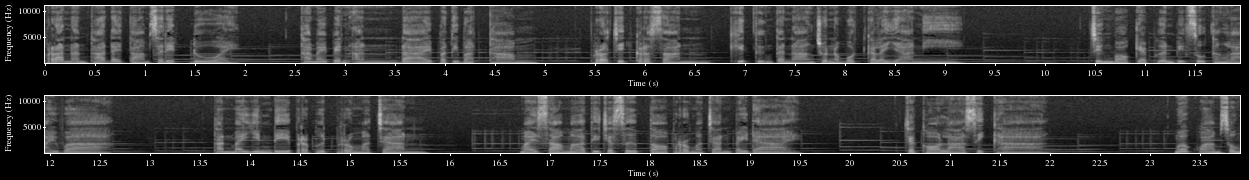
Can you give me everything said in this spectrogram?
พระนันทะได้ตามเสด็จด้วย ถ้าไม่เป็นอันได้ปฏิบัติธรรม เพราะจิตกระสันคิดถึงตนางชนบทกัลยาณี จึงบอกแก่เพื่อนภิกษุทั้งหลายว่า ท่านไม่ยินดีประพฤติพรหมจรรย์ ไม่สามารถที่จะสืบต่อพรหมจรรย์ไปได้ จะขอลาสิกขา เมื่อความทรง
